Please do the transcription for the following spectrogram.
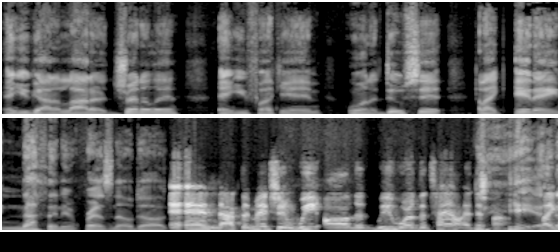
and you got a lot of adrenaline and you fucking want to do shit, like it ain't nothing in Fresno, dog. And not to mention, we are the we were the town at the time. Yeah. Like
